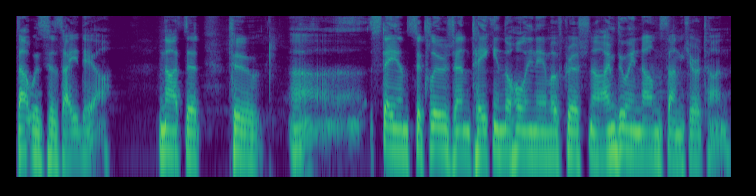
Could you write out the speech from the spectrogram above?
That was his idea. Not that to uh, stay in seclusion, taking the holy name of Krishna. I'm doing Nam Sankirtan.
